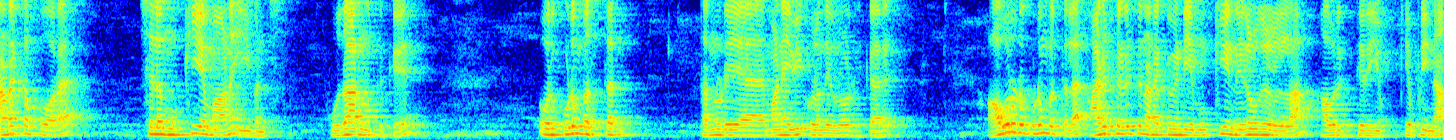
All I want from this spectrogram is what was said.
நடக்க போகிற சில முக்கியமான ஈவெண்ட்ஸ் உதாரணத்துக்கு ஒரு குடும்பஸ்தர் தன்னுடைய மனைவி குழந்தைகளோடு இருக்கார். அவரோட குடும்பத்தில் அடுத்தடுத்து நடக்க வேண்டிய முக்கிய நிகழ்வுகள் எல்லாம் அவருக்கு தெரியும். எப்படின்னா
